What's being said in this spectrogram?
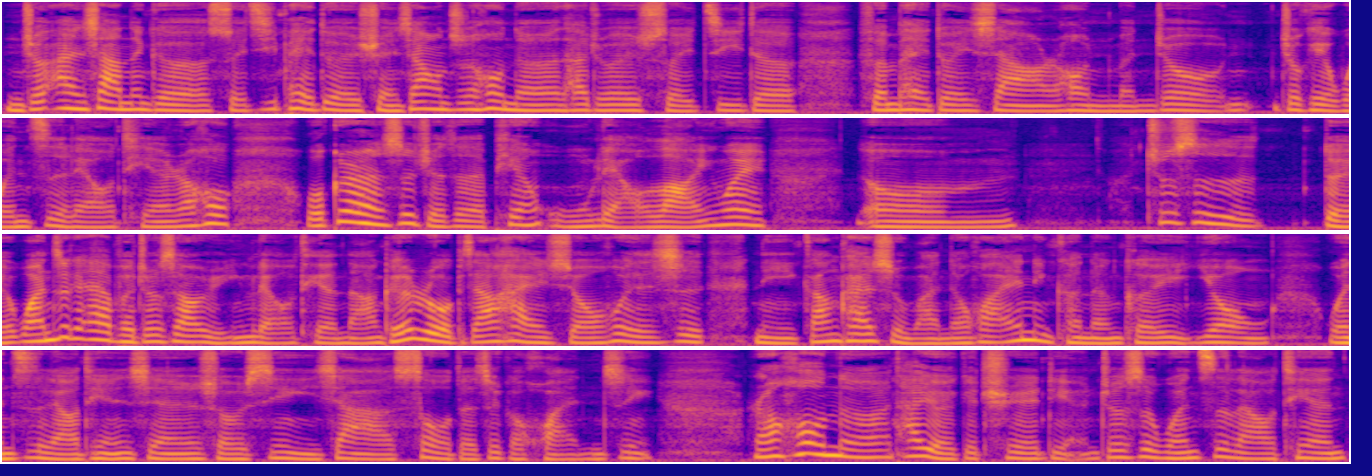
你就按下那个随机配对选项之后呢，它就会随机的分配对象，然后你们就就可以文字聊天。然后我个人是觉得偏无聊啦，因为嗯，就是。对，玩这个 app 就是要语音聊天呐。可是如果比较害羞，或者是你刚开始玩的话，哎，你可能可以用文字聊天先熟悉一下 Soul 的这个环境。然后呢，它有一个缺点，就是文字聊天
